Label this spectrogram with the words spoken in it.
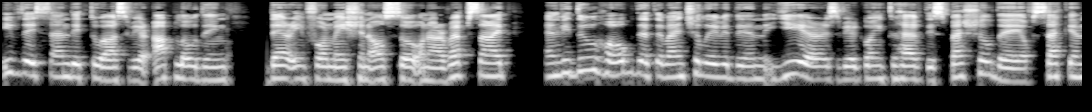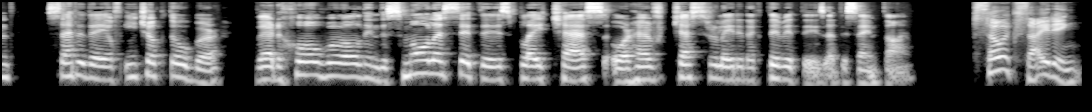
if they send it to us, we are uploading their information also on our website. And we do hope that eventually within years, we are going to have this special day of second Saturday of each October where the whole world in the smallest cities play chess or have chess related activities at the same time. So exciting.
